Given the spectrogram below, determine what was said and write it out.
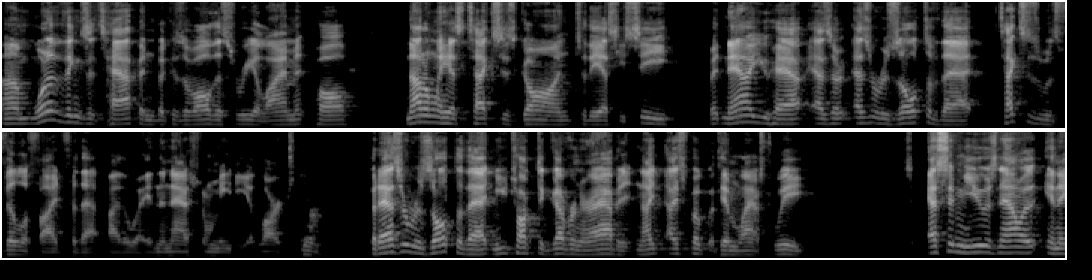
Um, one of the things that's happened because of all this realignment, Paul, not only has Texas gone to the SEC, but now you have, as a, as a result of that, Texas was vilified for that, by the way, in the national media largely. Yeah. But as a result of that, and you talked to Governor Abbott, and I, I spoke with him last week. SMU is now in a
